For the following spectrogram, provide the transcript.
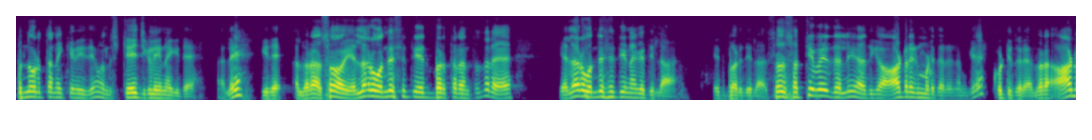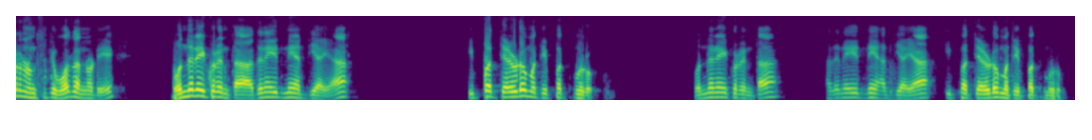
ಪುನರ್ತನಕ್ಕೆ ಏನಿದೆ ಒಂದು ಸ್ಟೇಜ್ಗಳೇನಾಗಿದೆ ಅಲ್ಲಿ ಇದೆ. ಅಲ್ವರ? ಸೊ ಎಲ್ಲರೂ ಒಂದೇ ಸತಿ ಎದ್ ಬರ್ತಾರೆ ಅಂತಂದ್ರೆ ಎಲ್ಲರೂ ಒಂದೇ ಸತಿ ಏನಾಗೋದಿಲ್ಲ. ಎದ್ ಬರ್ದಿಲ್ಲ. ಸೊ ಸತ್ಯವೇದದಲ್ಲಿ ಅದಕ್ಕೆ ಆರ್ಡರ್ ಏನ್ ಮಾಡಿದ್ದಾರೆ ನಮಗೆ? ಕೊಟ್ಟಿದ್ದಾರೆ. ಅಲ್ವರ? ಆರ್ಡರ್ ಒಂದ್ಸತಿ ಓದ ನೋಡಿ. ಒಂದನೇ ಕುರಿತ ಹದಿನೈದನೇ ಅಧ್ಯಾಯ ಇಪ್ಪತ್ತೆರಡು ಮತ್ತು ಇಪ್ಪತ್ತ್ಮೂರು ಒಂದನೇ ಕುರಿತ ಹದಿನೈದನೇ ಅಧ್ಯಾಯ ಇಪ್ಪತ್ತೆರಡು ಮತ್ತು ಇಪ್ಪತ್ಮೂರು.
